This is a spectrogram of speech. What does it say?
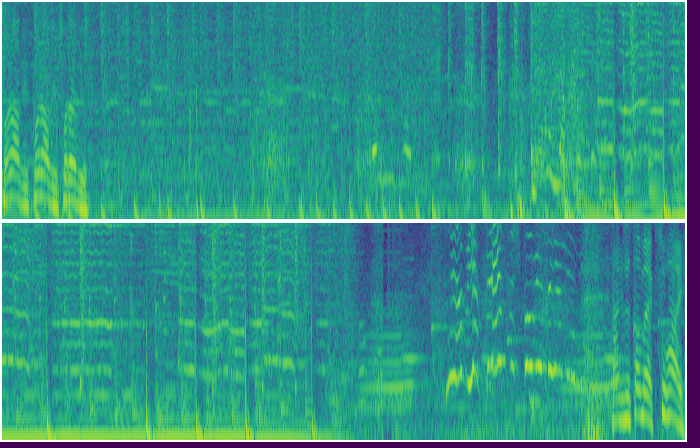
Porobił, porobił, porobił. Nie no, jak prezes powie, to ja nie wiem. Także Tomek, słuchaj,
